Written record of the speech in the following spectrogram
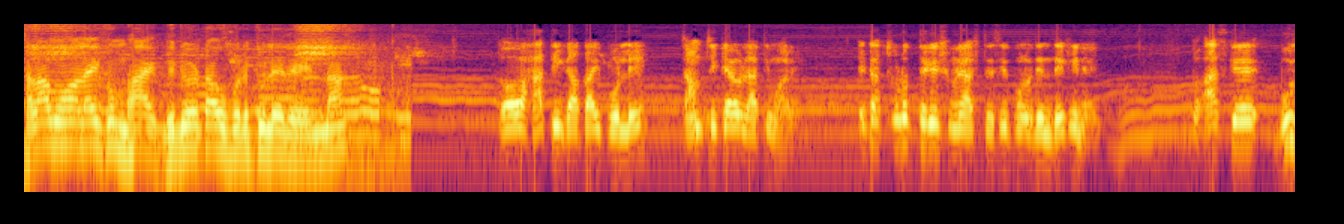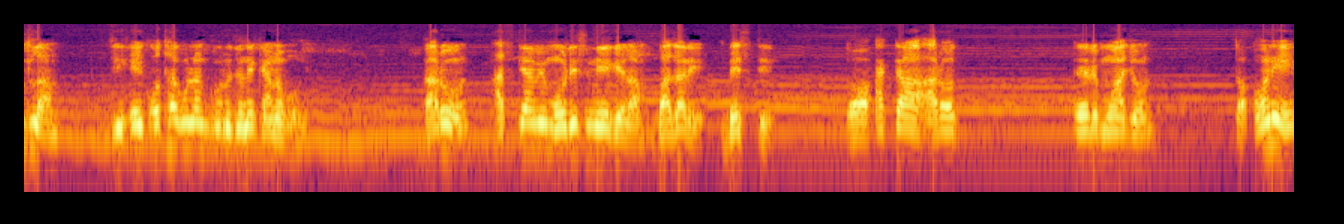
সালামু আলাইকুম ভাই, ভিডিওটা উপরে তুলে দেন না। তো হাতি গাতায় পড়লে চামচিকাও লাথি মারে। এটা ছোট থেকে শুনে আসতেছি, কোনোদিন দেখি নাই। তো আজকে বুঝলাম যে এই কথাগুলো গুরুজনে কেন বলে। কারণ আজকে আমি মরিচ নিয়ে গেলাম বাজারে বেচতে। তো একটা আড়ত এর মহাজন, তো অনেক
